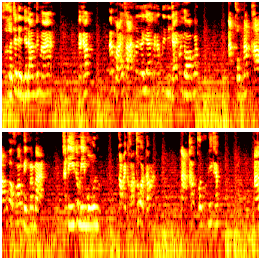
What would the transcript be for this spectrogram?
เพื่อจะเด่นจะดังขึ้นมานะครับแล้วหมายสารก็เยอะแยะนะครับไม่มีใครก็ยอมครับ นักถงนักข่าวก็ฟ้องหมิ่นประมาทคดีก็มีมูลก็ไปขอโทษเขาหนักครับคนพวกนี้ครับ อา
